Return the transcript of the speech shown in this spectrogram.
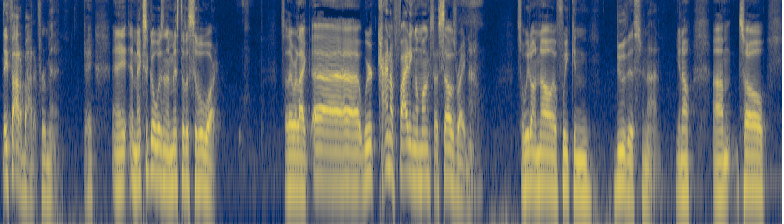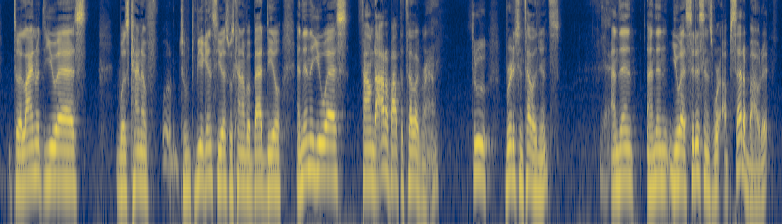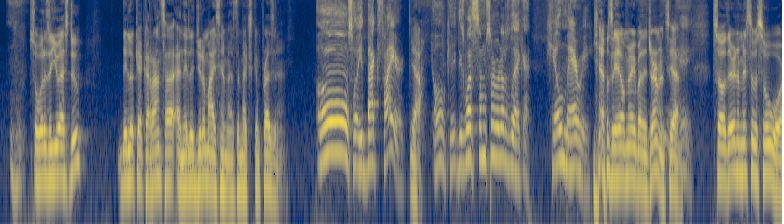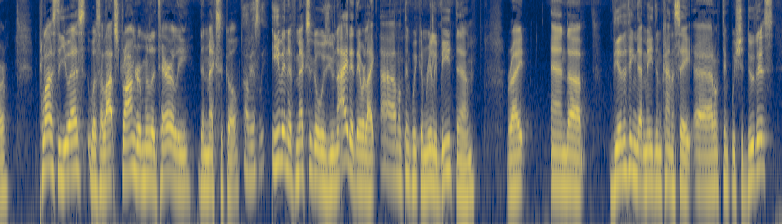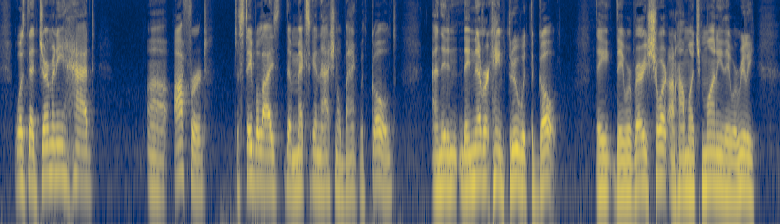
They thought about it for a minute. Okay, and, and Mexico was in the midst of a civil war, so they were like, uh, "We're kind of fighting amongst ourselves right now, so we don't know if we can do this or not." You know, um, so to align with the U.S. was kind of to, to be against the U.S. was kind of a bad deal, and then the U.S. found out about the telegram through British intelligence, Yeah. and then and then U.S. citizens were upset about it. So what does the U.S. do? They look at Carranza and they legitimize him as the Mexican president. oh, so it backfired. Yeah, Okay, this was some sort of like a Hail Mary. Yeah, it was a Hail Mary by the Germans. Yeah. Okay. So they're in the midst of a civil war. Plus, the U.S. was a lot stronger militarily than Mexico. Obviously. Even if Mexico was united, they were like, ah, I don't think we can really beat them, right? And uh, the other thing that made them kind of say, uh, I don't think we should do this, was that Germany had uh, offered to stabilize the Mexican National Bank with gold, and they didn't. They never came through with the gold. They they were very short on how much money they were really,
